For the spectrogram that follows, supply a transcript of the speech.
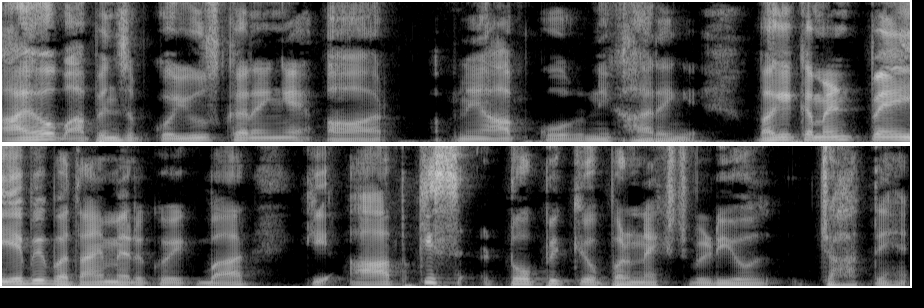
आई होप आप इन सबको यूज़ करेंगे और अपने आप को निखारेंगे। बाकी कमेंट में ये भी बताएँ मेरे को एक बार कि आप किस टॉपिक के ऊपर नेक्स्ट वीडियो चाहते हैं?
